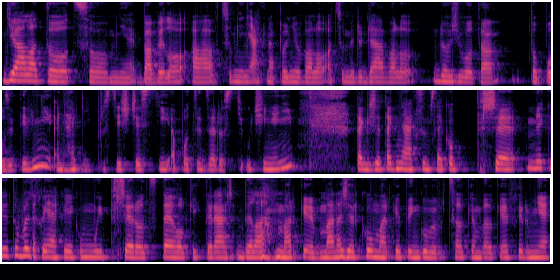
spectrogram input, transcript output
dělala to, co mě bavilo a co mě nějak naplňovalo a co mi dodávalo do života to pozitivní a nějaký prostě štěstí a pocit zadosti učinění. Takže tak nějak jsem se jako pře... Jako to byl takový nějaký jako můj přerod z té holky, která byla marke, manažerkou marketingu ve celkem velké firmě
